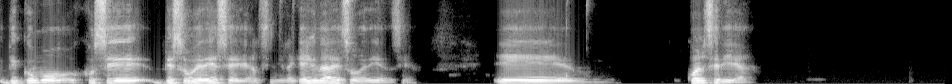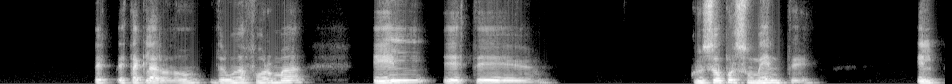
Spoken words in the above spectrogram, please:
de cómo José desobedece al Señor. Aquí hay una desobediencia. Eh, ¿Cuál sería? Está claro, ¿no? De alguna forma, él este, cruzó por su mente, el,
